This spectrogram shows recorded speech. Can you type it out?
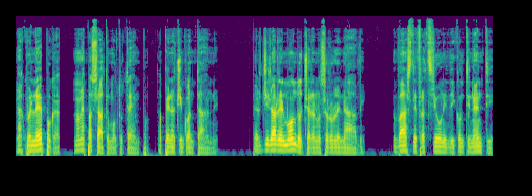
A quell'epoca non è passato molto tempo, appena 50 anni. Per girare il mondo c'erano solo le navi. Vaste frazioni dei continenti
